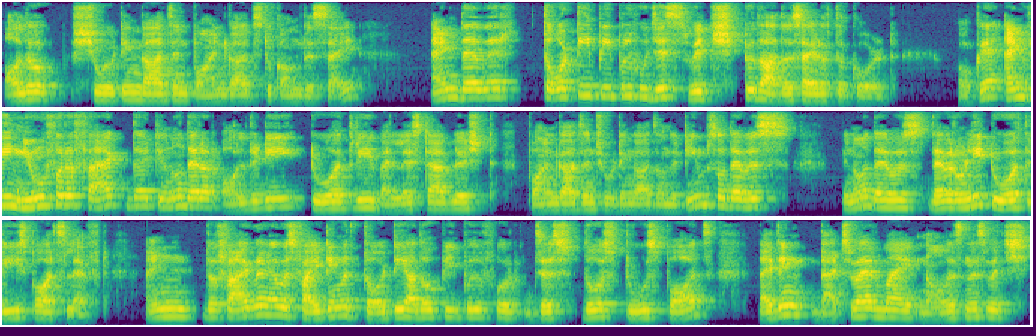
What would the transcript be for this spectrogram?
all the shooting guards and point guards to come this side, and there were 30 people who just switched to the other side of the court Okay, and we knew for a fact that you know there are already two or three well-established point guards and shooting guards on the team. So there was, you know, there was there were only two or three spots left. And the fact that I was fighting with 30 other people for just those two spots, I think that's where my nervousness, which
